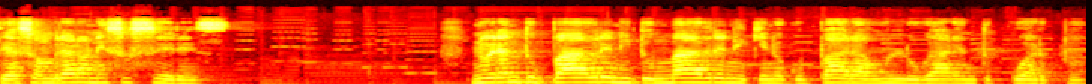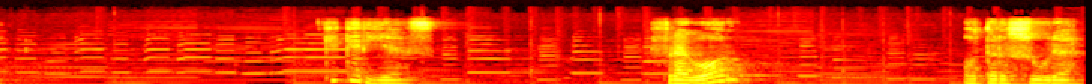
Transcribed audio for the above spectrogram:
te asombraron esos seres. No eran tu padre ni tu madre ni quien ocupara un lugar en tu cuerpo. ¿Qué querías? ¿Fragor o tersura?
